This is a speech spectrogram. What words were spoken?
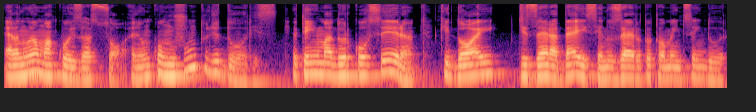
ela não é uma coisa só, ela é um conjunto de dores. Eu tenho uma dor coceira que dói de 0 a 10, sendo 0 totalmente sem dor,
